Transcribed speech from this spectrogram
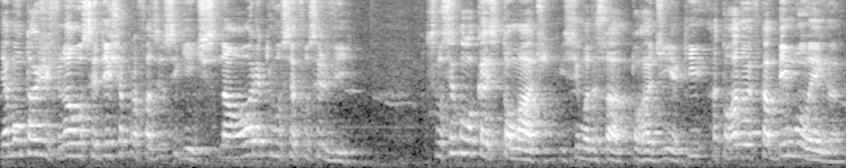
E a montagem final você deixa para fazer o seguinte, na hora que você for servir. Se você colocar esse tomate em cima dessa torradinha aqui, a torrada vai ficar bem molenga.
